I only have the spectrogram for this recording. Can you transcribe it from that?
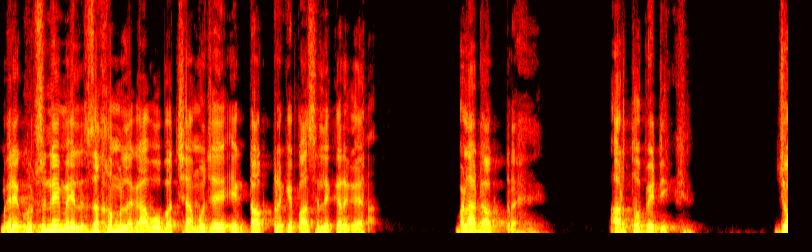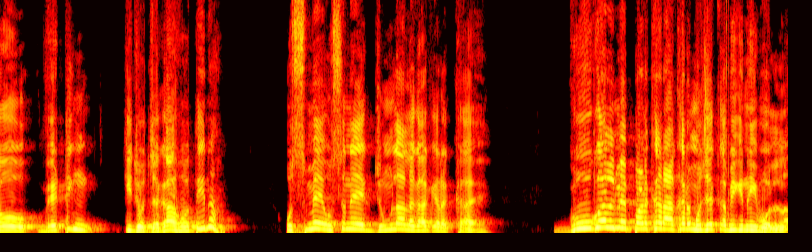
मेरे घुटने में जख्म लगा, वो बच्चा मुझे एक डॉक्टर के पास लेकर गया। बड़ा डॉक्टर है, ऑर्थोपेडिक। जो वेटिंग की जो जगह होती ना, उसमें उसने एक जुमला लगा के रखा है। गूगल में पढ़कर आकर मुझे कभी नहीं बोलना।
